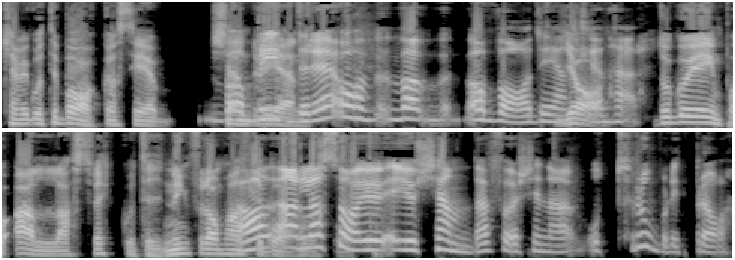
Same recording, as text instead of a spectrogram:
kan vi gå tillbaka och se, vad kände bidde det av, vad, vad egentligen här? Då går jag in på allas veckotidning för de har Ja, alla sa ju, är ju kända för sina otroligt bra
